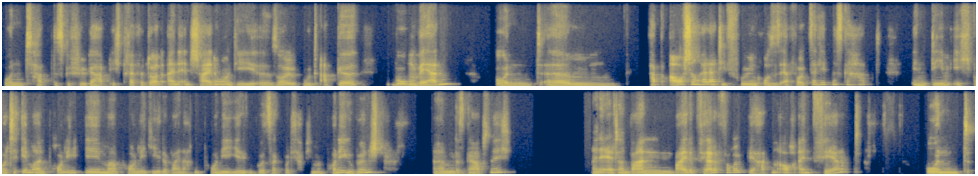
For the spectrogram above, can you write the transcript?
und habe das Gefühl gehabt, ich treffe dort eine Entscheidung und die äh, soll gut abgewogen werden. Und ähm, habe auch schon relativ früh ein großes Erfolgserlebnis gehabt, in dem ich wollte immer ein Pony, immer Pony, jede Weihnachten Pony, jede Geburtstag wollte ich, habe ich mir ein Pony gewünscht. Ähm, das gab's nicht. Meine Eltern waren beide Pferde verrückt. Wir hatten auch ein Pferd. Und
